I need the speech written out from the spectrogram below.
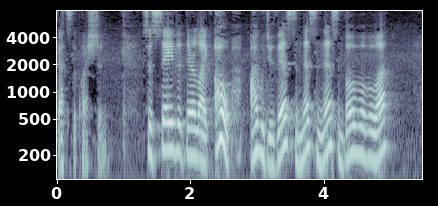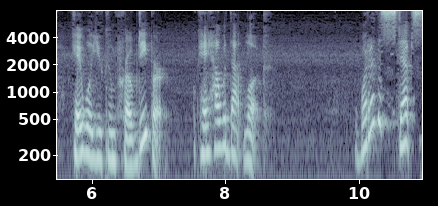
that's the question. So say that they're like, oh, I would do this and this and this and blah, blah, blah, blah. blah. Okay, well, you can probe deeper. Okay, how would that look? What are the steps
